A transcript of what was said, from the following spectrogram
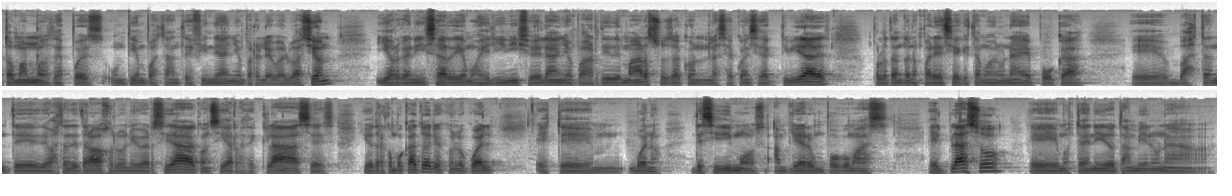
tomarnos después un tiempo hasta antes de fin de año para la evaluación y organizar digamos, el inicio del año a partir de marzo ya con la secuencia de actividades. Por lo tanto nos parecía que estamos en una época eh, bastante, de bastante trabajo en la universidad, con cierres de clases y otras convocatorias, con lo cual este, bueno, decidimos ampliar un poco más el plazo. Eh, hemos tenido también una,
